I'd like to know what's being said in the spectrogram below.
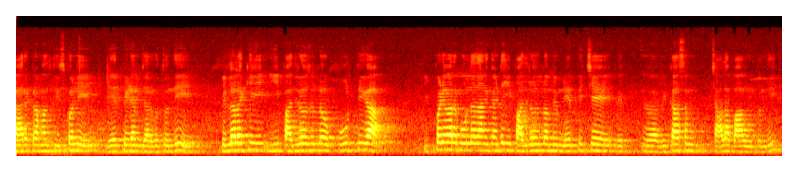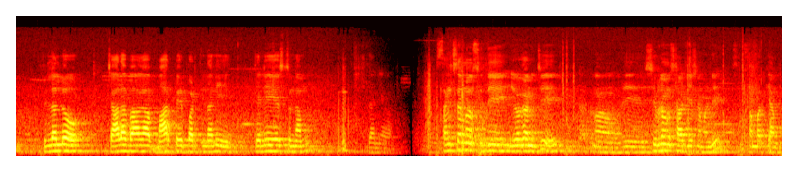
కార్యక్రమాలు తీసుకొని నేర్పించడం జరుగుతుంది. పిల్లలకి ఈ పది రోజుల్లో పూర్తిగా ఇప్పటి వరకు ఉన్నదానికంటే ఈ పది రోజుల్లో మేము నేర్పించే వికాసం చాలా బాగుంటుంది. పిల్లల్లో చాలా బాగా మార్పు ఏర్పడుతుందని తెలియజేస్తున్నాము. ధన్యవాదాలు. సంక్షేమ శుద్ధి యోగా నుంచి ఈ శిబిరం స్టార్ట్ చేసినామండి. సమ్మర్ క్యాంప్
